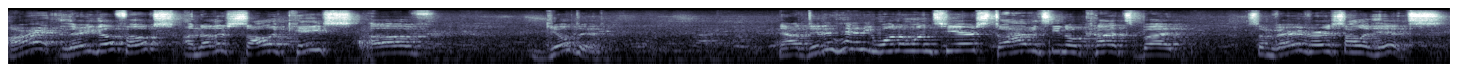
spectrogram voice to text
All right, there you go, folks. Another solid case of Gilded. Now, didn't hit any one-on-ones here. Still haven't seen no cuts, but some very, very solid hits.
